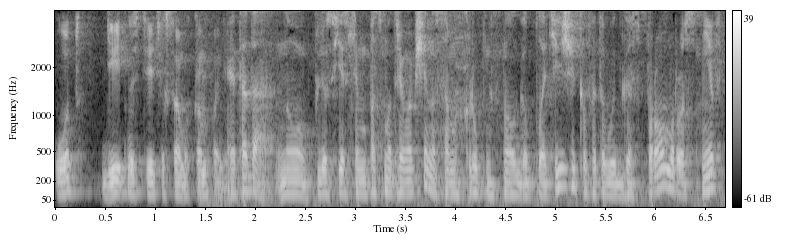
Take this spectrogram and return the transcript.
от деятельности этих самых компаний. Это да. Ну, плюс, если мы посмотрим вообще на самых крупных налогоплательщиков, это будет «Газпром», «Роснефть».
